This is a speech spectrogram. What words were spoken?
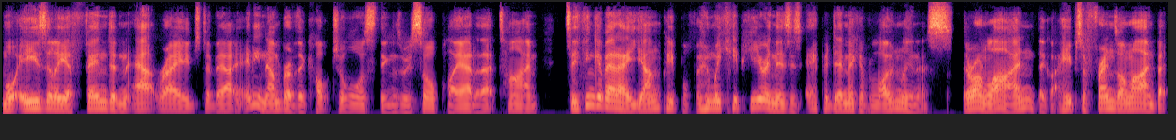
more easily offended and outraged about any number of the culture wars things we saw play out at that time. So you think about our young people for whom we keep hearing there's this epidemic of loneliness. They're online, they've got heaps of friends online, but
